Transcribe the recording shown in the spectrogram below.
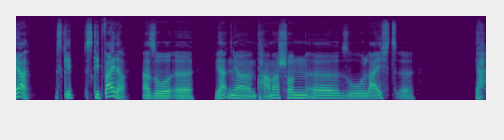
Ja, es geht, es geht weiter. Also, äh, wir hatten ja ein paar Mal schon äh, so leicht äh, ja,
